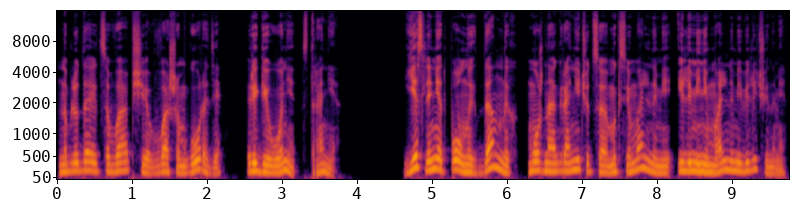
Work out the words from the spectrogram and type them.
наблюдается вообще в вашем городе регионе, стране. Если нет полных данных, можно ограничиться максимальными или минимальными величинами.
